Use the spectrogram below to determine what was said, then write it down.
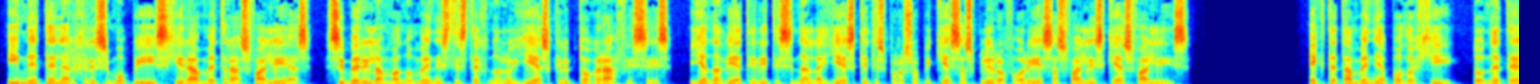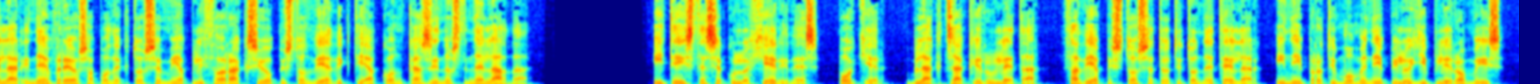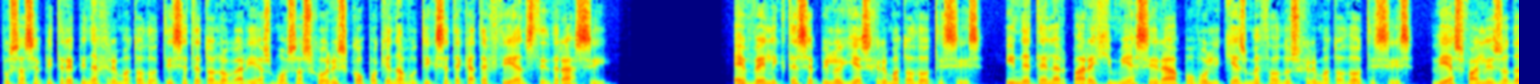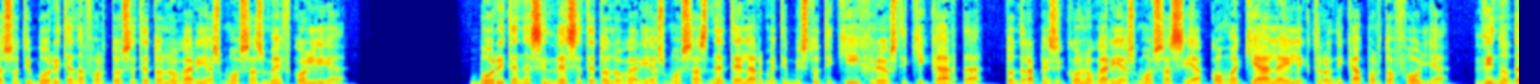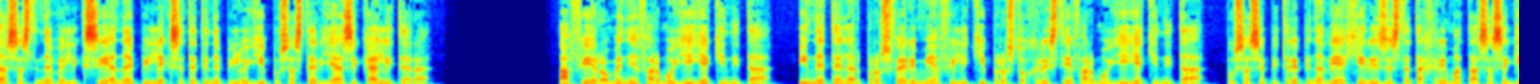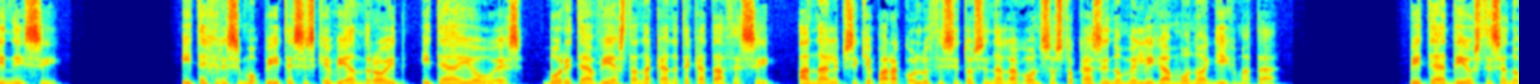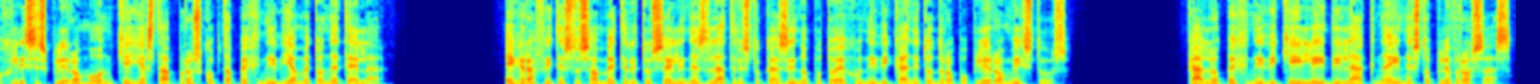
Η NetEllar χρησιμοποιεί ισχυρά μέτρα ασφαλείας, συμπεριλαμβανομένης της τεχνολογίας κρυπτογράφησης, για να διατηρεί τις συναλλαγές και τις προσωπικές σας πληροφορίες ασφαλείς και ασφαλείς. Εκτεταμένη αποδοχή, το NetEllar είναι ευρέως αποδεκτό σε μια πληθώρα αξιόπιστων διαδικτυακών καζίνο στην Ελλάδα. Είτε είστε σε κουλοχέριδες, πόκερ, blackjack ή ρουλέτα, θα διαπιστώσετε ότι το NetEllar είναι η προτιμόμενη επιλογή πληρωμής που σας επιτρέπει να χρηματοδοτήσετε το λογαριασμό σας χωρίς κόπο και να βουτήξετε κατευθείαν στη δράση. Ευέλικτες επιλογές χρηματοδότησης Η NetEllar παρέχει μια σειρά από βολικές μεθόδους χρηματοδότησης, διασφαλίζοντας ότι μπορείτε να φορτώσετε το λογαριασμό σας με ευκολία. Μπορείτε να συνδέσετε το λογαριασμό σας NetEllar με την πιστοτική ή χρεωστική κάρτα, τον τραπεζικό λογαριασμό σας ή ακόμα και άλλα ηλεκτρονικά πορτοφόλια, δίνοντάς σας την ευελιξία να επιλέξετε την επιλογή που σας ταιριάζει καλύτερα. Αφιερωμένη εφαρμογή για κινητά Η NetEllar προσφέρει μια φιλική προς το χρήστη εφαρμογή για κινητά, που σας επιτρέπει να διαχειρίζεστε τα χρήματά σας σε κινήσει. Είτε χρησιμοποιείτε συσκευή Android είτε iOS, μπορείτε αβίαστα να κάνετε κατάθεση, ανάληψη και παρακολούθηση των συναλλαγών σας στο καζίνο με λίγα μόνο αγγίγματα. Πείτε αντίο στις ενοχλήσεις πληρωμών και για στα πρόσκοπτα παιχνίδια με τον NetEllar. Εγγραφείτε στους αμέτρητους Έλληνες λάτρεις του καζίνο που το έχουν ήδη κάνει τον τρόπο πληρωμής τους. Καλό παιχνίδι και η Lady Luck να είναι στο πλευρό σας.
